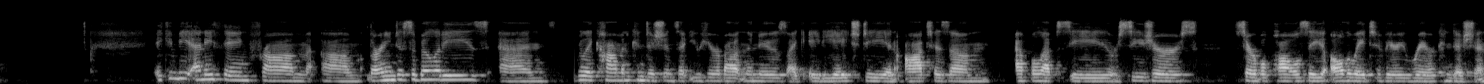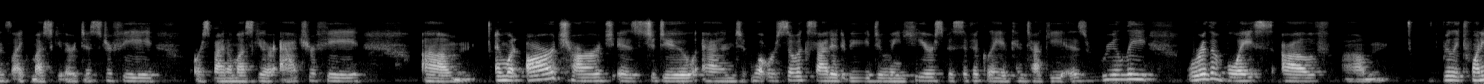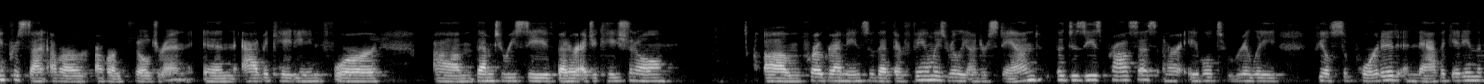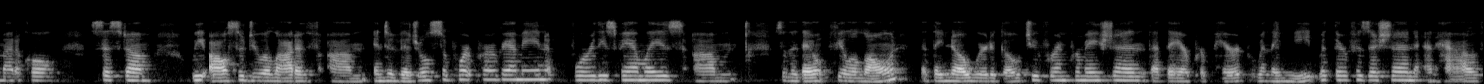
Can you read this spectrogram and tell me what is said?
it can be anything from um, learning disabilities and really common conditions that you hear about in the news, like ADHD and autism, epilepsy or seizures, cerebral palsy, all the way to very rare conditions like muscular dystrophy or spinal muscular atrophy. Um, and what our charge is to do, and what we're so excited to be doing here specifically in Kentucky, is really we're the voice of um, really 20% of our of our children in advocating for um, them to receive better educational um, programming so that their families really understand the disease process and are able to really feel supported in navigating the medical system. We also do a lot of um, individual support programming for these families um, so that they don't feel alone, that they know where to go to for information, that they are prepared for when they meet with their physician and have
